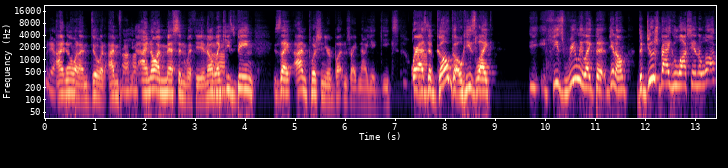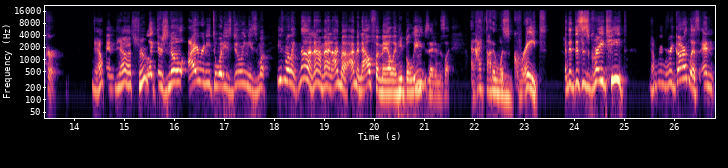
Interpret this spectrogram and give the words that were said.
Yeah. I know what I'm doing. I'm Uh-huh. I know I'm messing with you, you know, like Uh-huh. he's being he's like, I'm pushing your buttons right now, you geeks. Whereas Uh-huh. the go-go, he's like he's really like the, you know, the douchebag who locks you in the locker. yeah. and- yeah, that's true. Like there's no irony to what he's doing. He's more he's more like, no, no, man, I'm a I'm an alpha male and he believes it. And it's like, and I thought it was great. And that this is great heat. Yep. Re- Regardless, and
